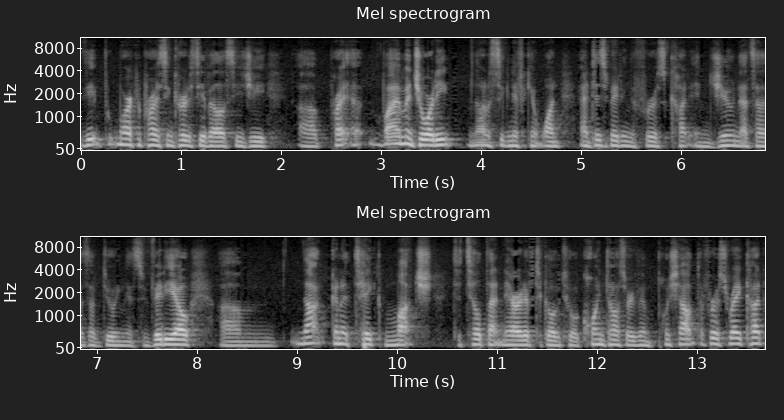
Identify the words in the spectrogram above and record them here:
the market pricing courtesy of LSEG uh, uh, by a majority, not a significant one, anticipating the first cut in June. That's as of doing this video. Um, not going to take much to tilt that narrative to go to a coin toss or even push out the first rate cut,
